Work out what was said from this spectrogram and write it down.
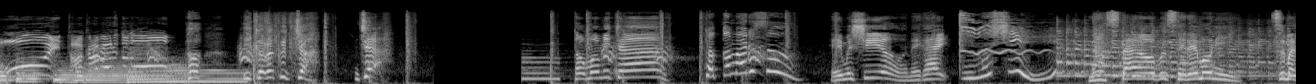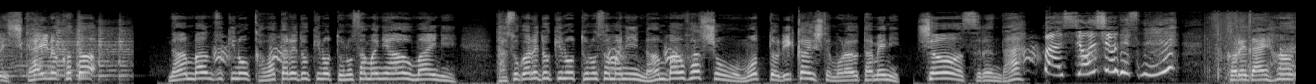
おーい高丸殿あ、行かなくっちゃ。じゃあともみちゃん高丸さん !MC をお願い。MC? マスター・オブ・セレモニー、つまり司会のこと。南蛮好きの川垂れ時の殿様に会う前に、黄昏時の殿様に南蛮ファッションをもっと理解してもらうために、ショーをするんだ。ファッションショーですねこれ台本。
